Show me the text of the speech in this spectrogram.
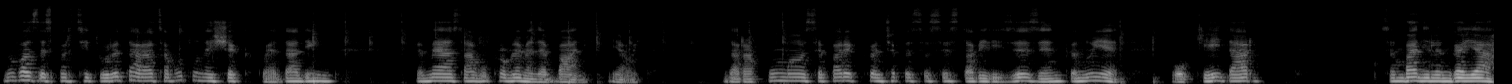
nu v-ați despărțit urât, dar ați avut un eșec cu ea, da? Din femeia asta a avut probleme de bani, ia uite. Dar acum uh, se pare că începe să se stabilizeze, încă nu e ok, dar sunt banii lângă ea.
